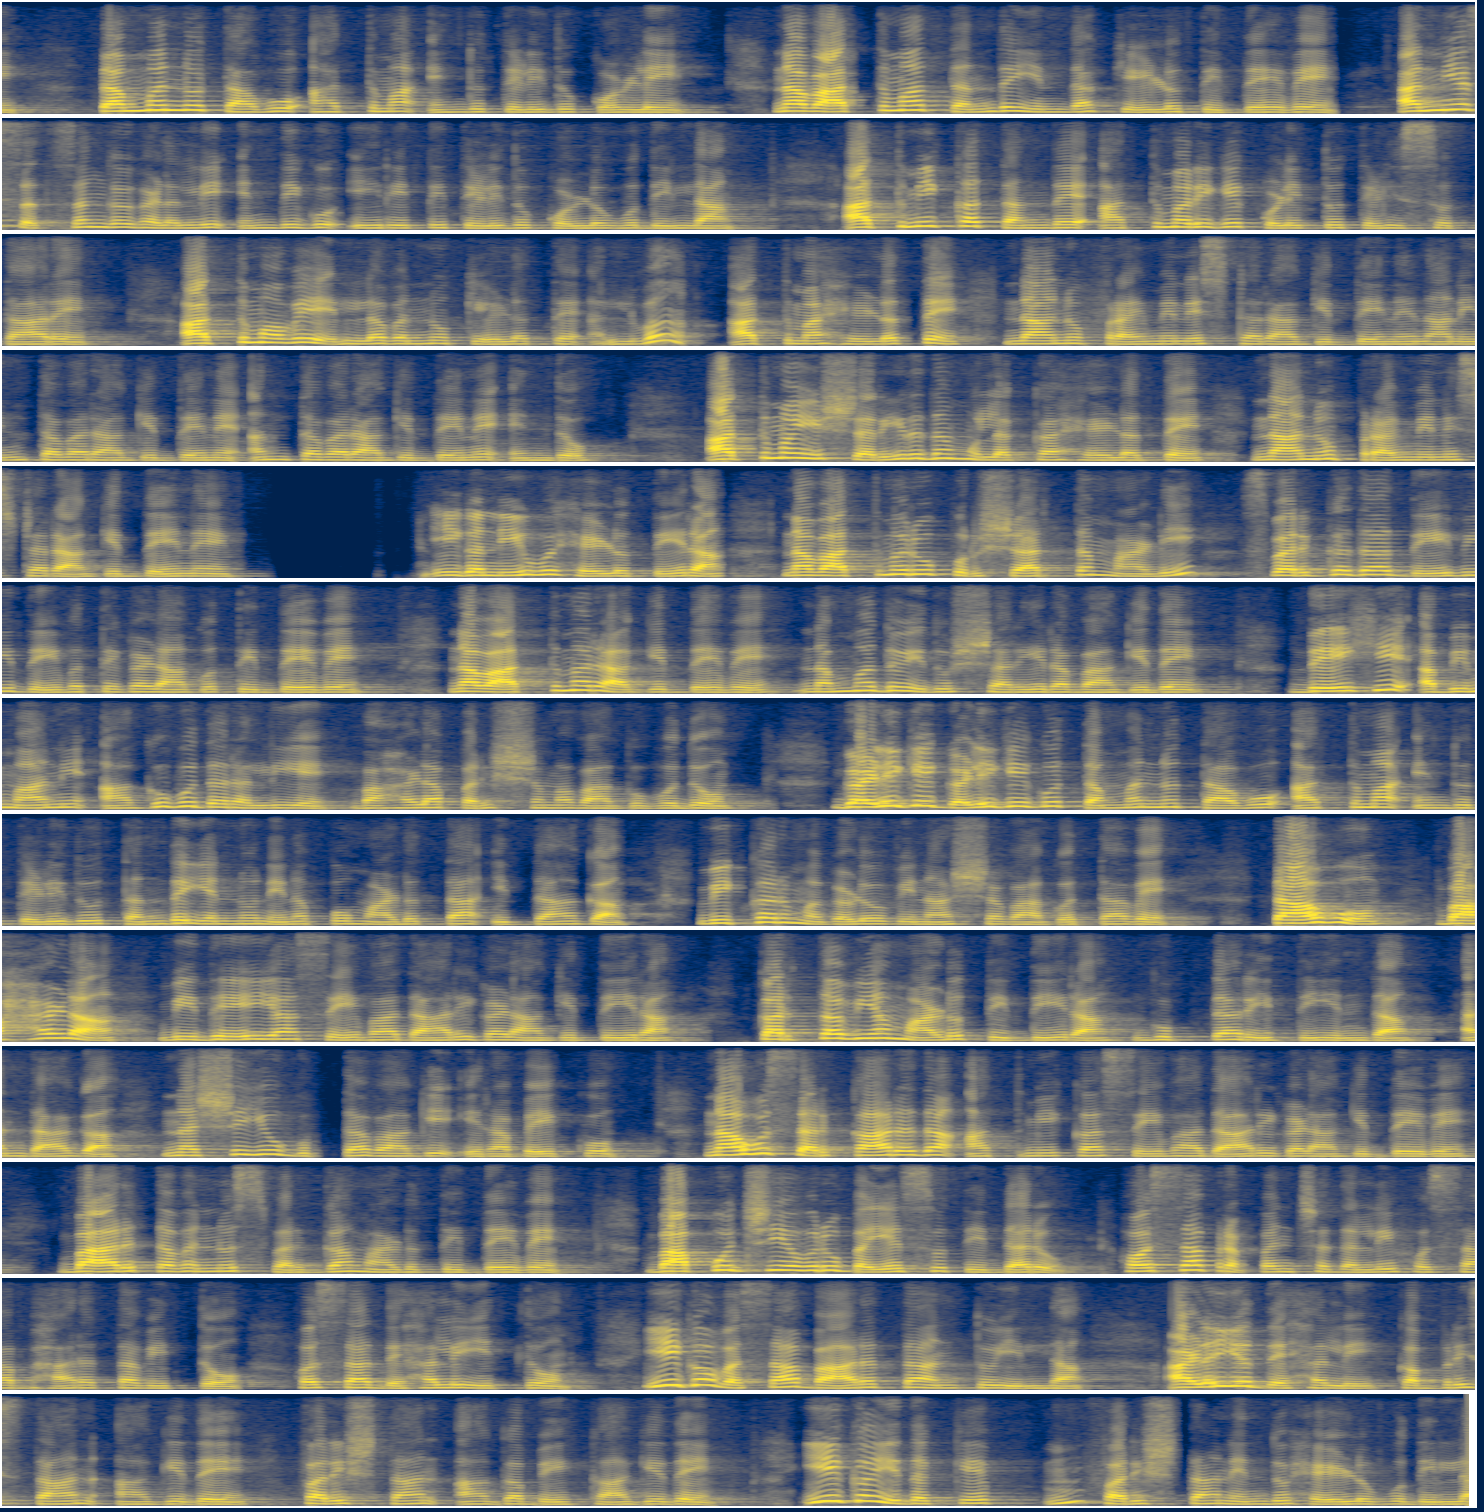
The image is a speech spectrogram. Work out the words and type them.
ತಮ್ಮನ್ನು ತಾವು ಆತ್ಮ ಎಂದು ತಿಳಿದುಕೊಳ್ಳಿ. ನಾವು ಆತ್ಮ ತಂದೆಯಿಂದ ಕೇಳುತ್ತಿದ್ದೇವೆ. ಅನ್ಯ ಸತ್ಸಂಗಗಳಲ್ಲಿ ಎಂದಿಗೂ ಈ ರೀತಿ ತಿಳಿದುಕೊಳ್ಳುವುದಿಲ್ಲ. ಆತ್ಮಿಕ ತಂದೆ ಆತ್ಮರಿಗೆ ಕುಳಿತು ತಿಳಿಸುತ್ತಾರೆ. ಆತ್ಮವೇ ಎಲ್ಲವನ್ನು ಕೇಳುತ್ತೆ ಅಲ್ವಾ? ಆತ್ಮ ಹೇಳುತ್ತೆ, ನಾನು ಪ್ರೈಮ್ ಮಿನಿಸ್ಟರ್ ಆಗಿದ್ದೇನೆ, ನಾನು ಇಂಥವರಾಗಿದ್ದೇನೆ, ಅಂಥವರಾಗಿದ್ದೇನೆ ಎಂದು. ಆತ್ಮ ಈ ಶರೀರದ ಮೂಲಕ ಹೇಳುತ್ತೆ, ನಾನು ಪ್ರೈಮ್ ಮಿನಿಸ್ಟರ್ ಆಗಿದ್ದೇನೆ ಈಗ ನೀವು ಹೇಳುತ್ತೀರಾ, ನಾವು ಆತ್ಮರು ಪುರುಷಾರ್ಥ ಮಾಡಿ ಸ್ವರ್ಗದ ದೇವಿ ದೇವತೆಗಳಾಗುತ್ತಿದ್ದೇವೆ. ನಾವು ಆತ್ಮರಾಗಿದ್ದೇವೆ, ನಮ್ಮದು ಇದು ಶರೀರವಾಗಿದೆ. ದೇಹಿ ಅಭಿಮಾನಿ ಆಗುವುದರಲ್ಲಿಯೇ ಬಹಳ ಪರಿಶ್ರಮವಾಗುವುದು. ಗಳಿಗೆ ಗಳಿಗೆಗೂ ತಮ್ಮನ್ನು ತಾವು ಆತ್ಮ ಎಂದು ತಿಳಿದು ತಂದೆಯನ್ನು ನೆನಪು ಮಾಡುತ್ತಾ ಇದ್ದಾಗ ವಿಕರ್ಮಗಳು ವಿನಾಶವಾಗುತ್ತವೆ. ತಾವು ಬಹಳ ವಿಧೇಯ ಸೇವಾದಾರಿಗಳಾಗಿದ್ದೀರಾ? ಕರ್ತವ್ಯ ಮಾಡುತ್ತಿದ್ದೀರಾ ಗುಪ್ತ ರೀತಿಯಿಂದ? ಅಂದಾಗ ನಶೆಯು ಗುಪ್ತವಾಗಿ ಇರಬೇಕು. ನಾವು ಸರ್ಕಾರದ ಆತ್ಮಿಕ ಸೇವಾದಾರಿಗಳಾಗಿದ್ದೇವೆ. ಭಾರತವನ್ನು ಸ್ವರ್ಗ ಮಾಡುತ್ತಿದ್ದೇವೆ. ಬಾಪೂಜಿಯವರು ಬಯಸುತ್ತಿದ್ದರು. ಹೊಸ ಪ್ರಪಂಚದಲ್ಲಿ ಹೊಸ ಭಾರತವಿತ್ತು. ಹೊಸ ದೆಹಲಿ ಇತ್ತು. ಈಗ ಹೊಸ ಭಾರತ ಅಂತೂ ಇಲ್ಲ. ಹಳೆಯ ದೆಹಲಿ ಕಬ್ರಿಸ್ತಾನ್ ಆಗಿದೆ. ಫರಿಷ್ತಾನ್ ಆಗಬೇಕಾಗಿದೆ. ಈಗ ಇದಕ್ಕೆ ಫರಿಷ್ತಾನ್ ಎಂದು ಹೇಳುವುದಿಲ್ಲ.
